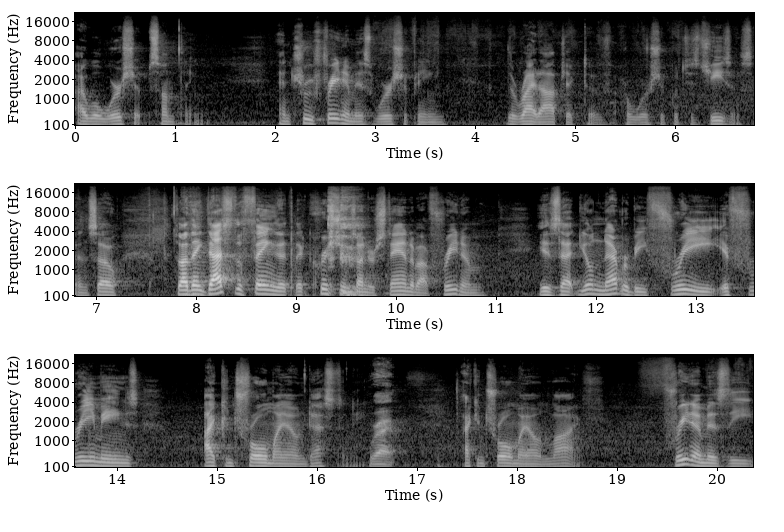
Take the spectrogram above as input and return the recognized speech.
I will worship something. And true freedom is worshiping the right object of our worship, which is Jesus. And so, so I think that's the thing that, that Christians understand about freedom is that you'll never be free if free means I control my own destiny. Right. I control my own life. Freedom is the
